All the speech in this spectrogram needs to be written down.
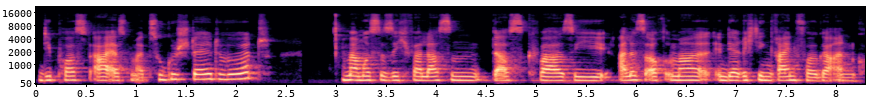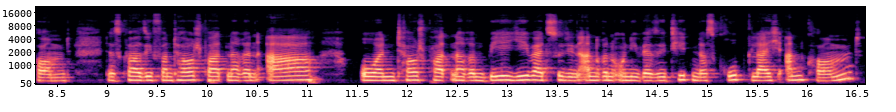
die Post A erstmal zugestellt wird. Man musste sich verlassen, dass quasi alles auch immer in der richtigen Reihenfolge ankommt. Dass quasi von Tauschpartnerin A und Tauschpartnerin B jeweils zu den anderen Universitäten das grob gleich ankommt,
